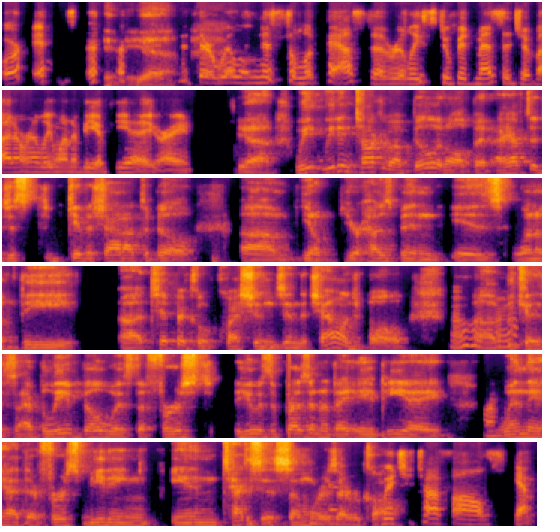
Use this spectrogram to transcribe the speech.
for it. yeah. Their willingness to look past a really stupid message of I don't really want to be a PA, right? Yeah, we we didn't talk about Bill at all, but I have to just give a shout out to Bill. Um, you know, your husband is one of the uh, typical questions in the Challenge Bowl oh, uh, because I believe Bill was the first, he was the president of AAPA when they had their first meeting in Texas, somewhere, as I recall. Wichita Falls. Yep.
